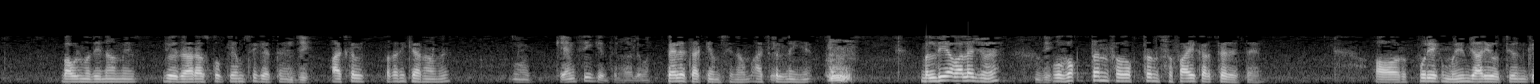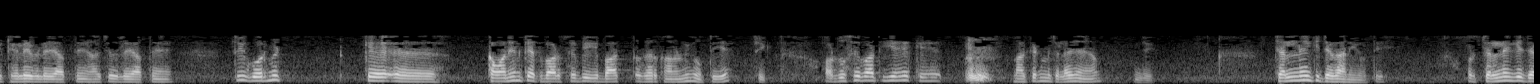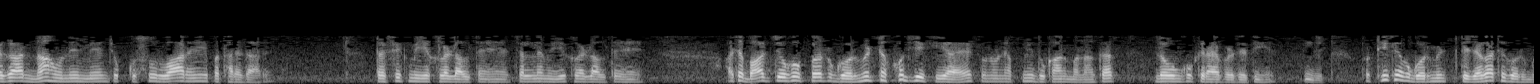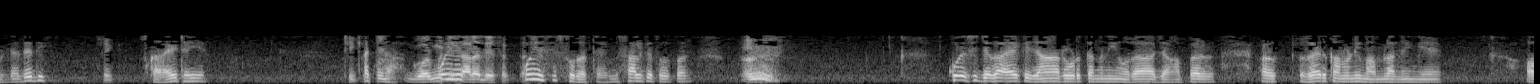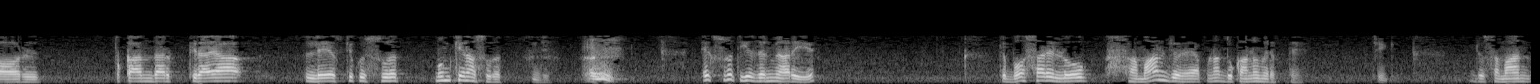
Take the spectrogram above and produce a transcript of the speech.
باب المدینہ میں جو ادارہ اس کو کے ایم سی کہتے ہیں. جی. آج کل پتہ نہیں کیا نام ہے. کیم سی کہتے ہیں پہلے تھا کے ایم سی نام آج کل نہیں ہے. بلدیا والے جو ہیں جی. وہ وقتاً فوقتاً صفائی کرتے رہتے ہیں. اور پوری ایک مہم جاری ہوتی ہے ان کی ٹھیلے بھی لے جاتے ہیں ہر چیز لے جاتے ہیں. تو یہ گورنمنٹ کے قوانین کے اعتبار سے بھی یہ بات غیر قانونی ہوتی ہے. ٹھیک. اور دوسری بات یہ ہے کہ مارکیٹ میں چلے جائیں آپ. جی. چلنے کی جگہ نہیں ہوتی. اور چلنے کی جگہ نہ ہونے میں جو قصوروار ہیں یہ پتھارے دار ہیں۔ ٹریفک میں یہ خلل ڈالتے ہیں چلنے میں یہ خلل ڈالتے ہیں۔ اچھا بعض جگہوں پر گورنمنٹ نے خود یہ کیا ہے کہ انہوں نے اپنی دکان بنا کر لوگوں کو کرایہ پر دیتی ہیں۔ جی۔ تو ٹھیک ہے وہ گورنمنٹ کی جگہ تھی گورنمنٹ نے دے دی۔ اس کا رائٹ ہے یہ۔ ٹھیک ہے اچھا۔ گورنمنٹ ادارہ دے سکتا ہے۔ کوئی ایسی صورت ہے مثال کے طور پر کوئی ایسی جگہ ہے کہ جہاں روڈ تنگ نہیں ہو رہا جہاں پر غیر قانونی معاملہ نہیں ہے اور دکاندار کرایہ لے اس کی کوئی صورت ممکنہ صورت۔ جی۔ ایک صورت یہ ذہن میں آ رہی ہے کہ بہت سارے لوگ سامان جو ہے اپنا دکانوں میں رکھتے ہیں۔ ٹھیک۔ جو سامان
